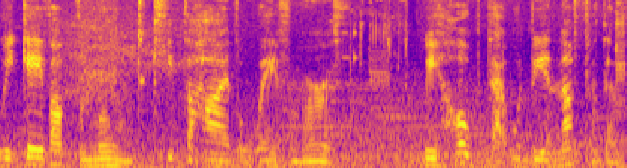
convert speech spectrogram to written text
We gave up the moon to keep the Hive away from Earth. We hoped that would be enough for them.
